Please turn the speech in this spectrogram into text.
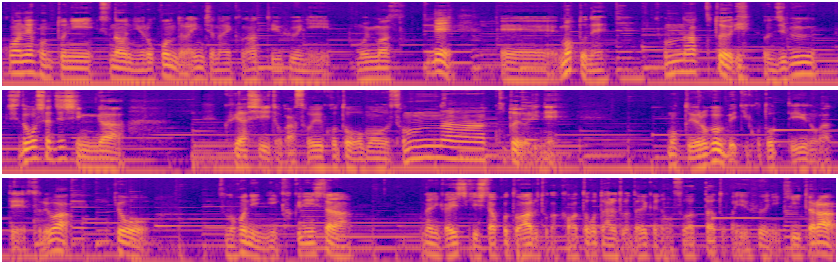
ここはね本当に素直に喜んだらいいんじゃないかなっていうふうに思います。で、えー、もっとねそんなことより自分指導者自身が悔しいとかそういうことを思うそんなことよりねもっと喜ぶべきことっていうのがあってそれは今日その本人に確認したら何か意識したことあるとか変わったことあるとか誰かに教わったとかいうふうに聞いたら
